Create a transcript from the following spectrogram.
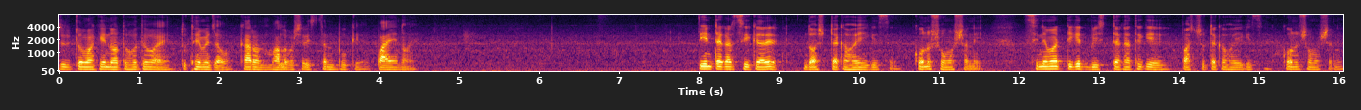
যদি তোমাকে নত হতে হয়, তো থেমে যাও। কারণ ভালোবাসার স্থান বুকে, পায়ে নয়। তিন টাকার সিগারেট দশ টাকা হয়ে গেছে। কোনো সমস্যা নেই। সিনেমার টিকিট বিশ টাকা থেকে পাঁচশো টাকা হয়ে গেছে। কোনো সমস্যা নেই।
